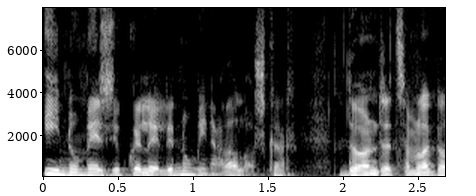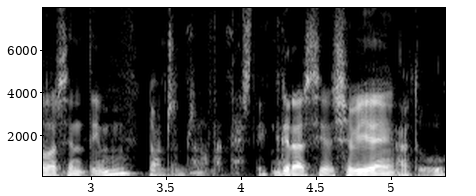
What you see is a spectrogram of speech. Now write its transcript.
i només ukelele nominada a l'Oscar. Doncs et sembla que la sentim? Doncs em sembla fantàstic. Gràcies, Xavier. A tu.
